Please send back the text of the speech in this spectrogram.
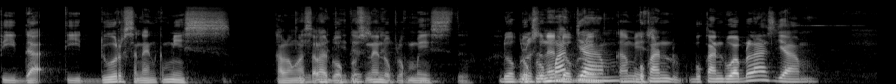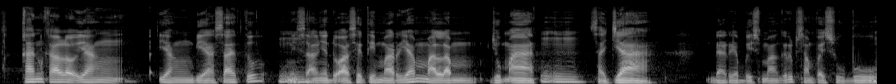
tidak tidur Senin Kemis. Kalau nggak salah 20 Senin 20 Kemis tuh. 20 Senin, 24 20 jam, Kamis. bukan bukan 12 jam. Kan kalau yang yang biasa itu misalnya doa Siti Maryam malam Jumat Mm-mm. saja dari habis maghrib sampai subuh.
